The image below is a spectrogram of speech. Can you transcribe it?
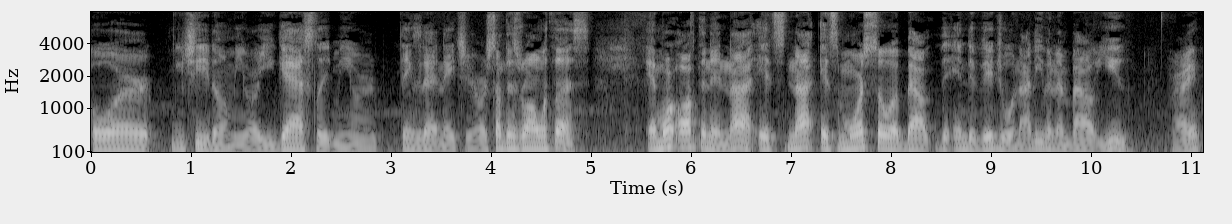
Or you cheated on me or you gaslit me or things of that nature or something's wrong with us. And more often than not, it's not it's more so about the individual, not even about you right?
